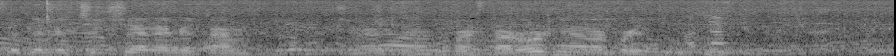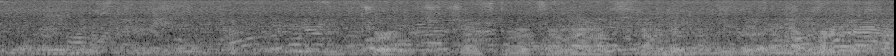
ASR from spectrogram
С этими чеченами там, знаете, поосторожнее надо быть. Что, чеченская национальность там где, на проекте?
